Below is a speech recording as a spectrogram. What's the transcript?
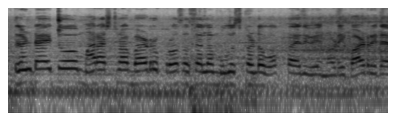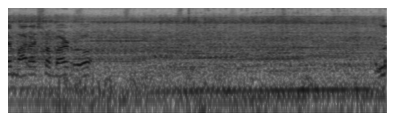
ಹತ್ತು ಗಂಟೆ ಆಯಿತು, ಮಹಾರಾಷ್ಟ್ರ ಬಾರ್ಡ್ರ್ ಪ್ರೋಸೆಸ್ ಎಲ್ಲ ಮುಗಿಸ್ಕೊಂಡು ಹೋಗ್ತಾ ಇದ್ದೀವಿ ನೋಡಿ, ಬಾರ್ಡ್ರ್ ಇದೆ, ಮಹಾರಾಷ್ಟ್ರ ಬಾರ್ಡ್ರು. ಎಲ್ಲ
